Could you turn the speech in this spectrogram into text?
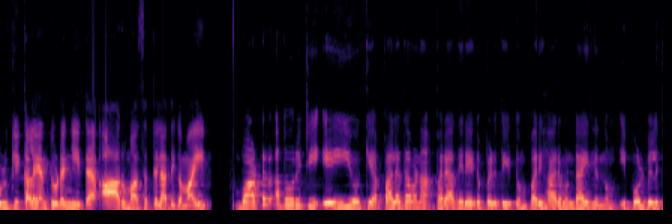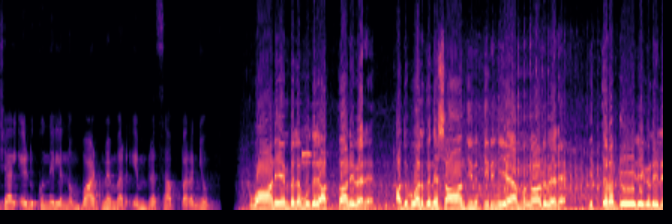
ഒഴുക്കിക്കളയാൻ തുടങ്ങിയിട്ട് ആറുമാസത്തിലധികമായി വാട്ടർ അതോറിറ്റി എ ഇഒക്ക് പലതവണ പരാതി രേഖപ്പെടുത്തിയിട്ടും പരിഹാരമുണ്ടായില്ലെന്നും ഇപ്പോൾ വിളിച്ചാൽ എടുക്കുന്നില്ലെന്നും വാർഡ് മെമ്പർ എം പ്രസാദ് പറഞ്ഞു. വാണിയമ്പലം മുതൽ അത്താണി വരെ അതുപോലെ തന്നെ ശാന്തിന് തിരിഞ്ഞ് ഏമങ്ങാട് വരെ ഇത്തരം ഏരിയകളിൽ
